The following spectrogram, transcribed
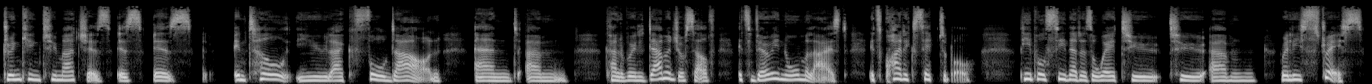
Drinking too much is, is, is until you like fall down and um, kind of really damage yourself, it's very normalized. It's quite acceptable. People see that as a way to to um, release stress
